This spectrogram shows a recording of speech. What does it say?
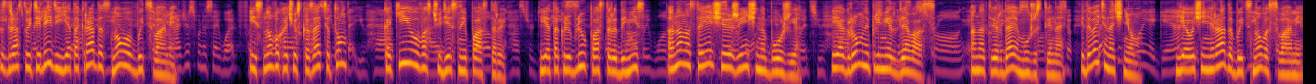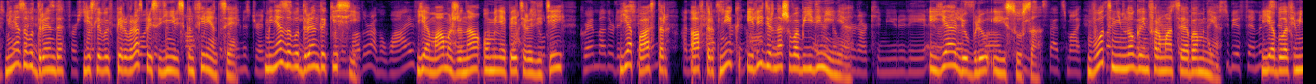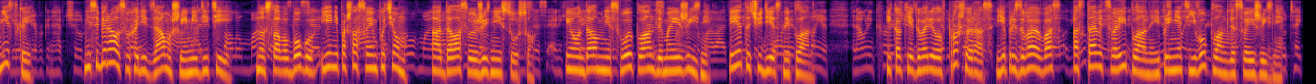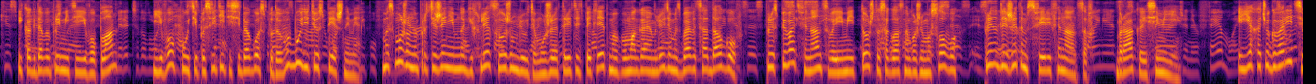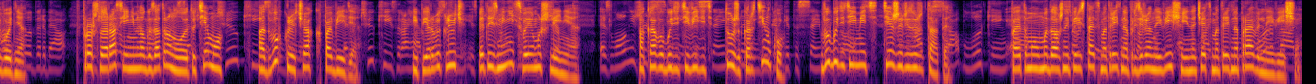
Здравствуйте, леди, я так рада снова быть с вами. И снова хочу сказать о том, какие у вас чудесные пасторы. Я так люблю пастора Денис. Она настоящая женщина Божья и огромный пример для вас. Она тверда и мужественна. И давайте начнем. Я очень рада быть снова с вами. Меня зовут Дренда. Если вы в первый раз присоединились к конференции, меня зовут Дренда Киси. Я мама, жена, у меня пятеро детей — я пастор, автор книг и лидер нашего объединения. И я люблю Иисуса. Вот немного информации обо мне. Я была феминисткой, не собиралась выходить замуж и иметь детей, но, слава Богу, я не пошла своим путем, а отдала свою жизнь Иисусу. И Он дал мне свой план для моей жизни. И это чудесный план. И как я говорила в прошлый раз, я призываю вас оставить свои планы и принять Его план для своей жизни. И когда вы примете Его план, Его путь и посвятите себя Господу, вы будете успешными. Мы с мужем на протяжении многих лет служим людям. Уже 35 лет мы помогаем людям избавиться от долгов, преуспевать финансово и иметь то, что, согласно Божьему Слову, принадлежит им сфере финансов, брака и семьи. И я хочу говорить сегодня, в прошлый раз я немного затронула эту тему, о двух ключах к победе. И первый ключ — это изменить свое мышление. Пока вы будете видеть ту же картинку, вы будете иметь те же результаты. Поэтому мы должны перестать смотреть на определенные вещи и начать смотреть на правильные вещи.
